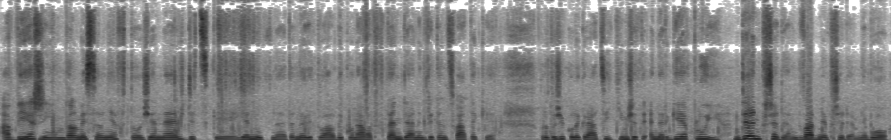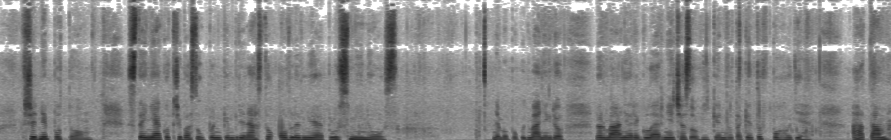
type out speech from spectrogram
a věřím velmi silně v to, že ne vždycky je nutné ten rituál vykonávat v ten den, kdy ten svátek je. Protože kolikrát cítím, že ty energie plují den předem, dva dny předem nebo tři dny potom. Stejně jako třeba s úplňkem, kdy nás to ovlivňuje plus minus. Nebo pokud má někdo normálně regulérně čas o víkendu, tak je to v pohodě. A tam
